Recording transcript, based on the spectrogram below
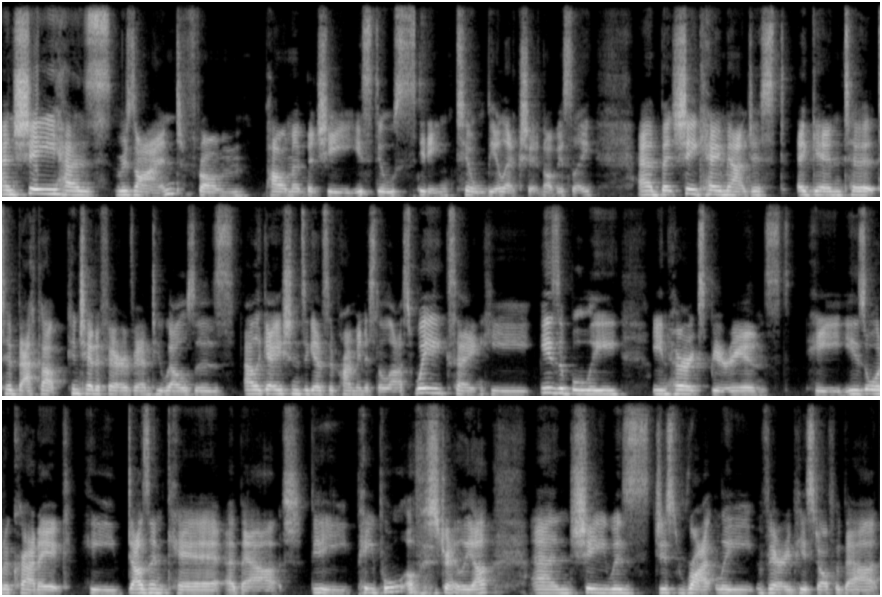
And she has resigned from Parliament, but she is still sitting till the election, obviously. Um, but she came out just again to to back up Concetta Fierravanti Wells's allegations against the Prime Minister last week, saying he is a bully. In her experience, he is autocratic. He doesn't care about the people of Australia. And she was just rightly very pissed off about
